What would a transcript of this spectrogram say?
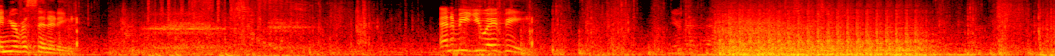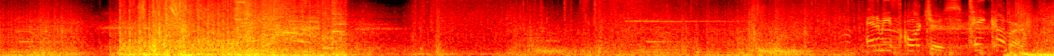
in your vicinity. Enemy UAV. Enemy Scorchers, take cover.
